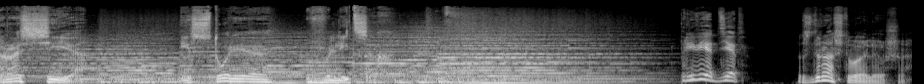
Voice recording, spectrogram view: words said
Россия. История в лицах. Привет, дед. Здравствуй, Алёша.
